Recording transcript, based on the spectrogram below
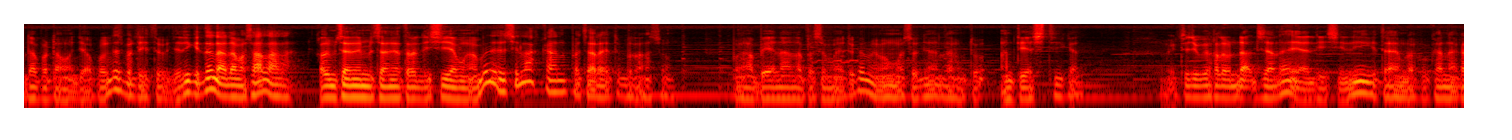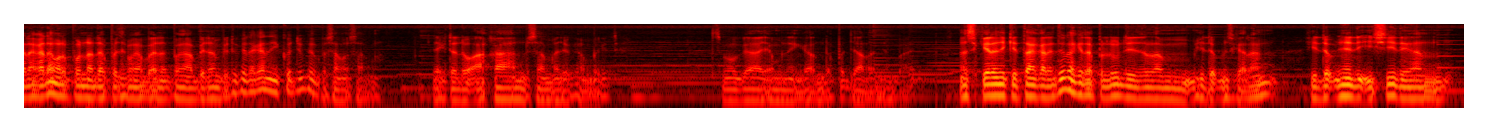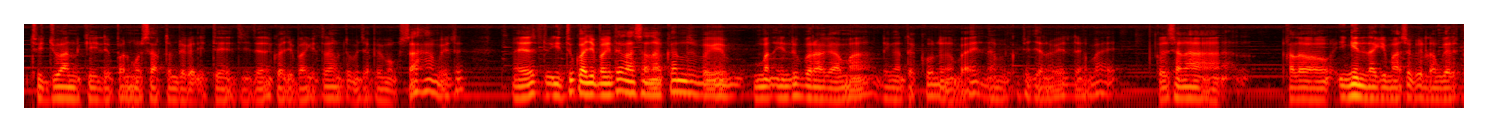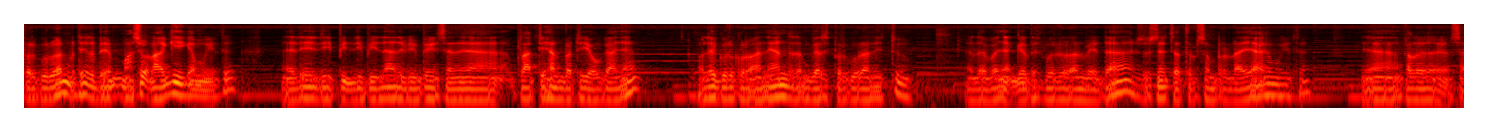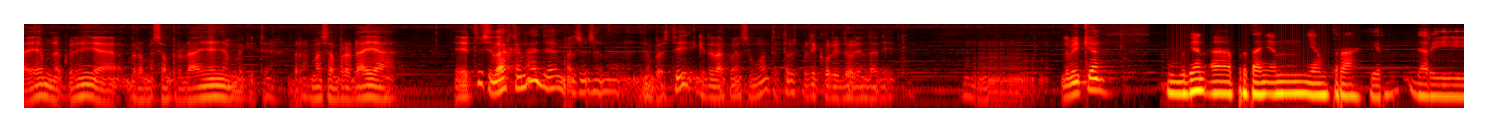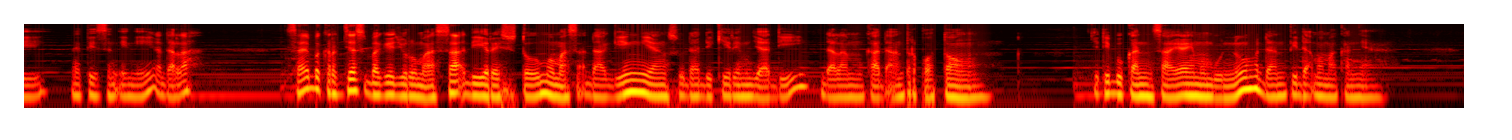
ada pertanggung jawab seperti itu jadi kita tidak ada masalah lah kalau misalnya misalnya tradisi yang mengambil ya silahkan pacara itu berlangsung. Pengabenan apa semua itu kan memang maksudnya adalah untuk anti ST kan. Itu juga kalau tidak di sana ya di sini kita melakukan. Nah, kadang-kadang walaupun ada pengabenan pengabenan itu kita kan ikut juga bersama-sama. Ya kita doakan bersama juga begitu. Semoga yang meninggal dapat jalan yang baik. Nah sekiranya kita akan itulah kita perlu di dalam hidup sekarang hidupnya diisi dengan tujuan kehidupan musartam jagat itu dan kewajiban kita untuk mencapai moksa begitu nah itu, itu kewajiban kita laksanakan sebagai umat Hindu beragama dengan tekun dengan baik dan mengikuti jalan baik dengan baik. Kalau sana kalau ingin lagi masuk ke dalam garis perguruan berarti lebih masuk lagi kamu itu jadi dibina dibimbing misalnya pelatihan berarti yoganya oleh guru Quranian dalam garis perguruan itu. Ada banyak garis perguruan beda khususnya catur sampradaya begitu ya kalau saya menekuni ya Brahma Sampradayanya begitu. Brahma Sampradaya. Ya itu silahkan aja masuk sana. Yang pasti kita lakukan semua tetap seperti koridor yang tadi itu. Hmm, demikian. Kemudian uh, pertanyaan yang terakhir dari netizen ini adalah saya bekerja sebagai juru masak di resto memasak daging yang sudah dikirim jadi dalam keadaan terpotong. Jadi bukan saya yang membunuh dan tidak memakannya.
